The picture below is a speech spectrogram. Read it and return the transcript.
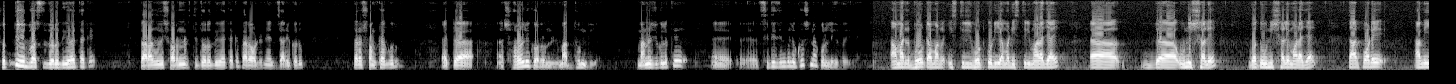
সত্যি উদ্বাস্তু দরদি হয়ে থাকে, তারা যদি শরণার্থী দরদি হয়ে থাকে, তারা অর্ডিন্যান্স জারি করুক, তারা সংখ্যাগুরু, একটা সরলীকরণের মাধ্যম দিয়ে মানুষগুলোকে সিটিজেনগুলো ঘোষণা করলেই হয়ে যায়। আমার ভোট, আমার স্ত্রীর ভোট করি, আমার স্ত্রী মারা যায় উনিশ সালে, গত উনিশ সালে মারা যায়। তারপরে আমি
